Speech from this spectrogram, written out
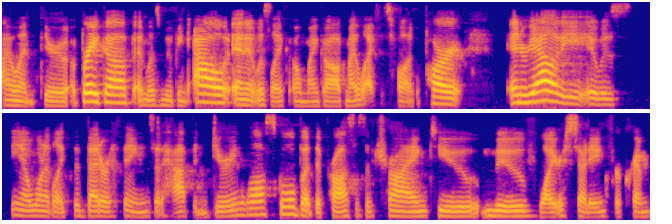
I went through a breakup and was moving out, and it was like, "Oh my god, my life is falling apart." In reality, it was, you know, one of, like, the better things that happened during law school, but the process of trying to move while you're studying for crim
